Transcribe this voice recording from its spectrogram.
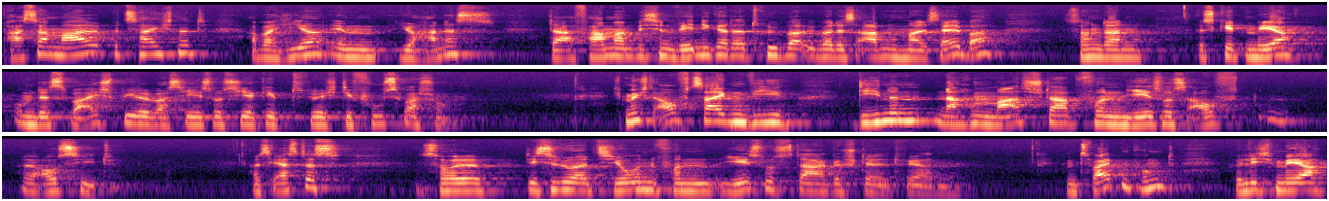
Passamahl bezeichnet, aber hier im Johannes da erfahren wir ein bisschen weniger darüber, über das Abendmahl selber, sondern es geht mehr um das Beispiel, was Jesus hier gibt durch die Fußwaschung. Ich möchte aufzeigen, wie Dienen nach dem Maßstab von Jesus auf, äh, aussieht. Als erstes soll die Situation von Jesus dargestellt werden. Im zweiten Punkt will ich mehr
